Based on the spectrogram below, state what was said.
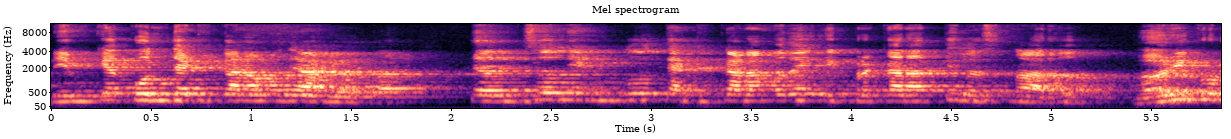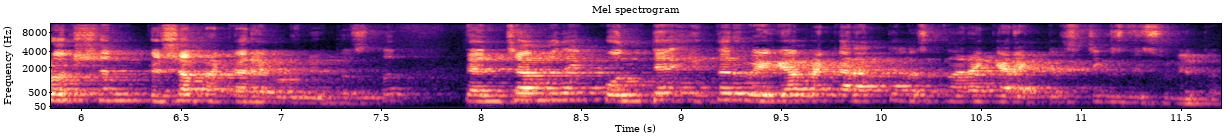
नेमक्या कोणत्या ठिकाणामध्ये आढळतात? त्यांचं नेमकं त्या ठिकाणामध्ये एक प्रकारातील असणारं रिप्रोडक्शन कशा प्रकारे घडून येत असतं? त्यांच्यामध्ये कोणत्या इतर वेगळ्या प्रकारातील असणाऱ्या कॅरेक्टरिस्टिक्स दिसून येतात?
